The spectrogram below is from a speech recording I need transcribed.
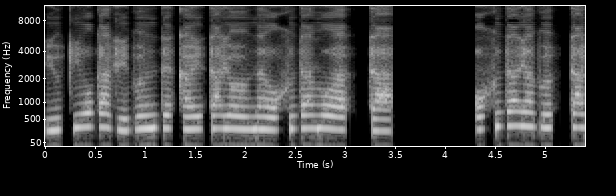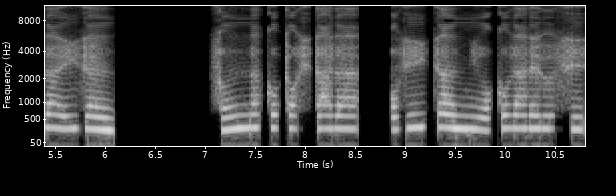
ゆきおが自分で書いたようなお札もあった。お札破ったらいいじゃん。そんなことしたら、おじいちゃんに怒られるし。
